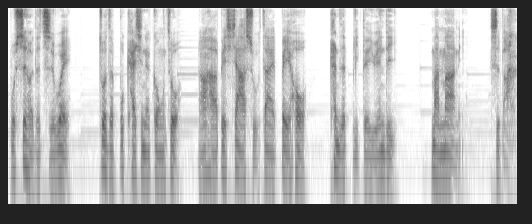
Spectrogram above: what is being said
不适合的职位，做着不开心的工作，然后还要被下属在背后。看着彼得原理谩骂你，是吧？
